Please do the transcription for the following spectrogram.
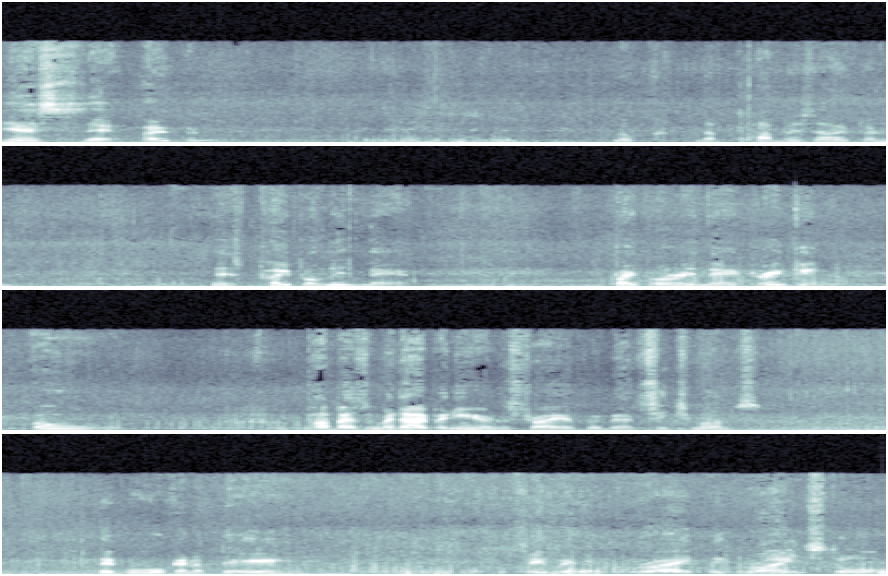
Yes, they're open. Look, the pub is open. There's people in there. People are in there drinking. Oh, pub hasn't been open here in Australia for about six months. People walking up there. See, we had a great big rainstorm.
